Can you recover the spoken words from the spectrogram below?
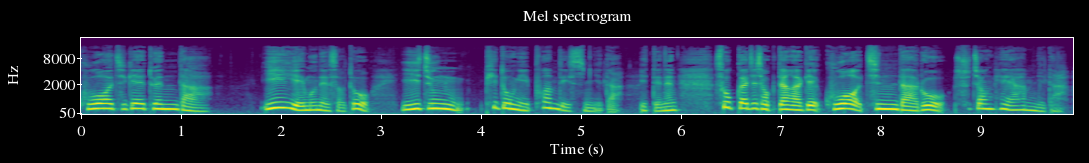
구워지게 된다. 이 예문에서도 이중 피동이 포함되어 있습니다. 이때는 속까지 적당하게 구워진다로 수정해야 합니다.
